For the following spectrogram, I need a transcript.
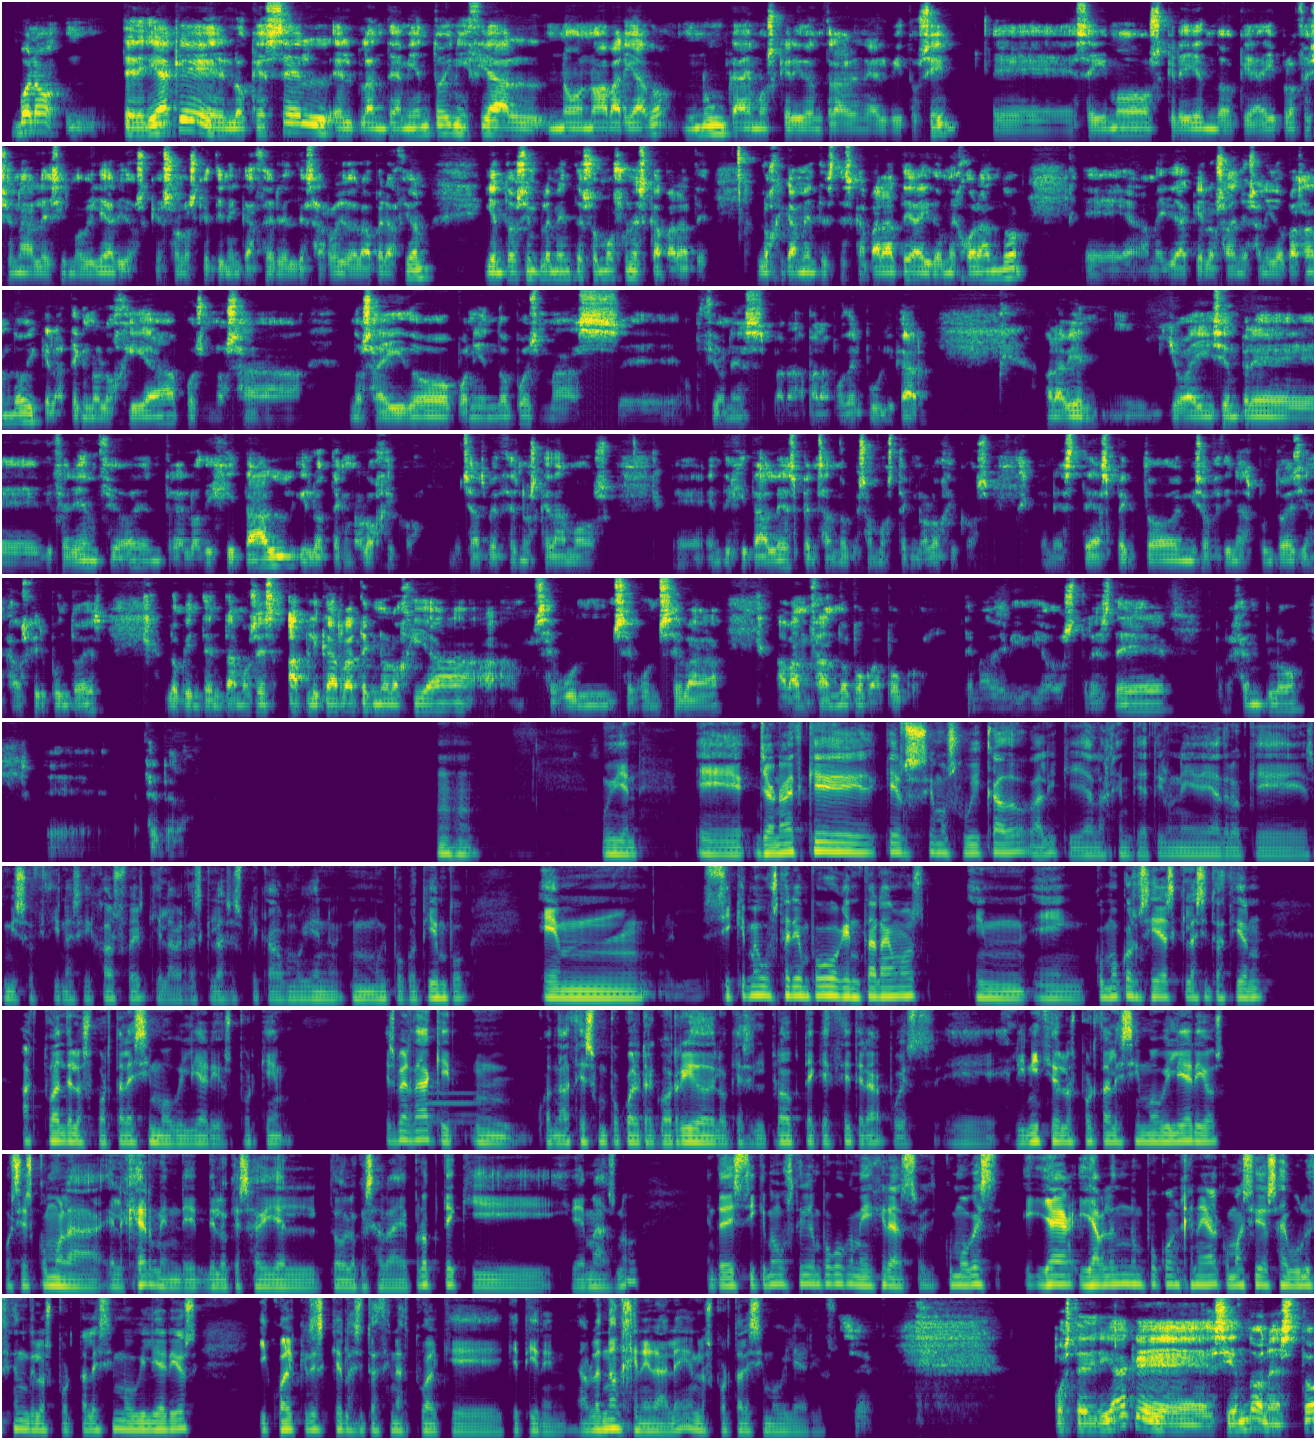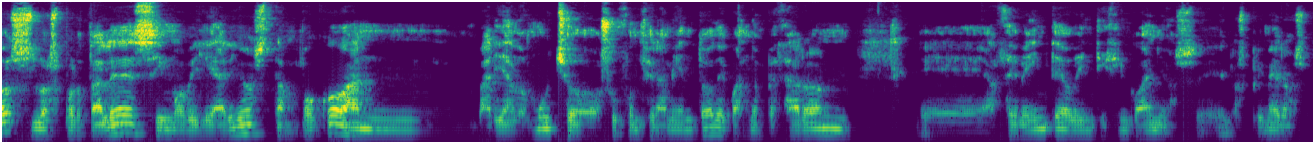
Bueno, te diría que lo que es el, planteamiento inicial no, no, ha variado. Nunca hemos querido entrar en el B2C. Eh, seguimos creyendo que hay profesionales inmobiliarios que son los que tienen que hacer el desarrollo de la operación y entonces simplemente somos un escaparate. Lógicamente este escaparate ha ido mejorando eh, a medida que los años han ido pasando y que la tecnología pues, nos, ha, nos ha ido poniendo pues, más eh, opciones para, para poder publicar. Ahora bien, yo ahí siempre diferencio entre lo digital y lo tecnológico. Muchas veces nos quedamos eh, en digitales pensando que somos tecnológicos. En este aspecto, en misoficinas.es y en housefear.es, lo que intentamos es aplicar la tecnología según, según se va avanzando poco a poco. Tema de vídeos 3D, por ejemplo, eh, etcétera. Muy bien. Eh, ya una vez que, que, os hemos ubicado, ¿vale? que ya la gente ya tiene una idea de lo que es mis oficinas y Housefire, que la verdad es que las has explicado muy bien en muy poco tiempo, em, sí que me gustaría un poco que entráramos en, cómo consideras que la situación actual de los portales inmobiliarios, porque es verdad que mm, cuando haces un poco el recorrido de lo que es el PropTech, etcétera, pues eh, el inicio de los portales inmobiliarios pues es como el germen de, lo que sabía todo lo que se habla de PropTech y demás, ¿no? Entonces sí que me gustaría un poco que me dijeras, ¿cómo ves, y hablando un poco en general, cómo ha sido esa evolución de los portales inmobiliarios y cuál crees que es la situación actual que, tienen? Hablando en general, ¿eh? en los portales inmobiliarios. Sí. Pues te diría que, siendo honestos, los portales inmobiliarios tampoco han variado mucho su funcionamiento de cuando empezaron eh, hace 20 o 25 años, eh, los primeros.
